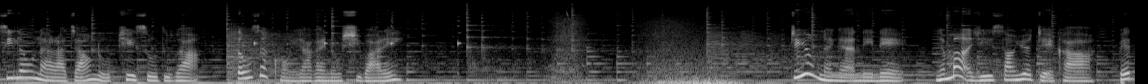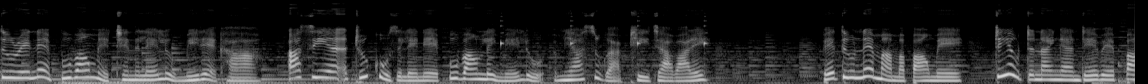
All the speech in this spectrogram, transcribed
စီးလုံးလာတာကြောင့်လို့ဖြေဆိုသူက39ရာခိုင်နှုန်းရှိပါတယ်။တရုတ်နိုင်ငံအနေနဲ့မြမအရေးဆောင်ရွက်တဲ့အခါဘယ်သူတွေနဲ့ပူးပေါင်းမယ်ထင်တယ်လဲလို့မေးတဲ့အခါ အာဆီယံအထူးကိုယ်စားလှယ်နဲ့ပူးပေါင်းလိမ့်မယ်လို့အများစုကဖြေကြပါတယ်။ဘယ်သူနဲ့မှမပေါင်းမဲတရုတ်တနိုင်ငံတည်းပဲပါ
